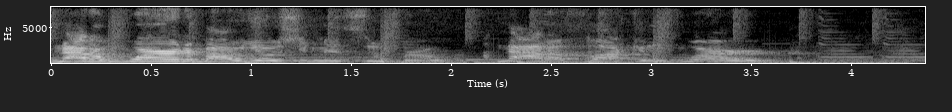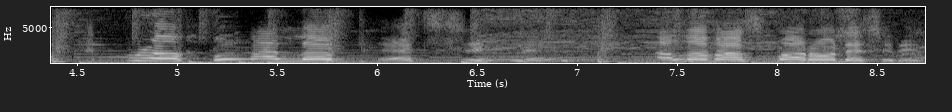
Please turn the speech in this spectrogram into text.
Not a word about Yoshimitsu, bro. Not a fucking word. Bro, I love that shit, man. I love how spot on that shit is.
